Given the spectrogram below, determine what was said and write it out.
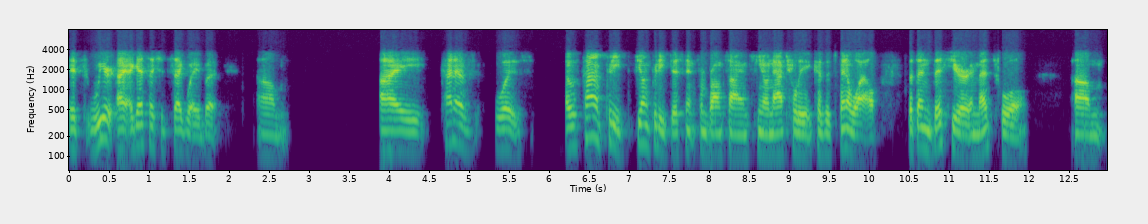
it's weird. I, I, guess I should segue, but, um, I kind of was I was kind of pretty feeling pretty distant from Bronx Science, you know, naturally because it's been a while. But then this year in med school, um,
